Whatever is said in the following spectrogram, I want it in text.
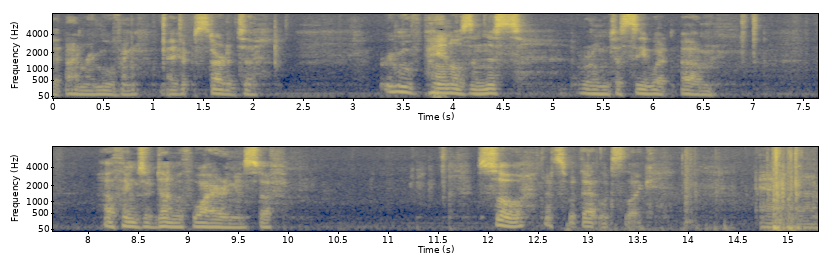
that I'm removing. I started to remove panels in this room to see what um, how things are done with wiring and stuff. So that's what that looks like, and uh,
